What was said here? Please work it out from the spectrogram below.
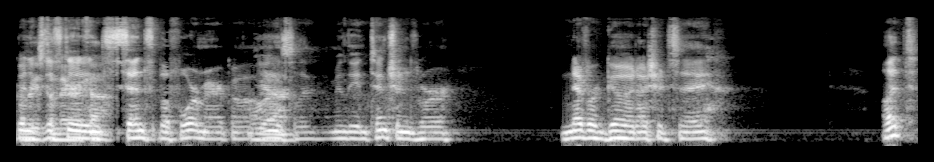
Been existing America. since before America. Honestly, I mean the intentions were never good, I should say. But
